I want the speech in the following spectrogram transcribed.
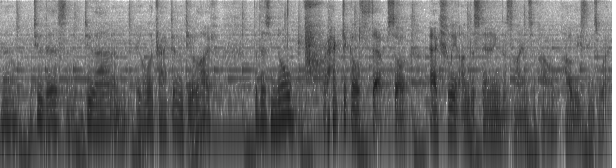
you know, do this and do that, and it will attract it into your life. But there's no practical steps or actually understanding the science of how, how these things work.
